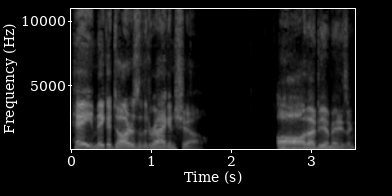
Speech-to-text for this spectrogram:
Hey, make a Daughters of the Dragon show. Oh, that'd be amazing.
